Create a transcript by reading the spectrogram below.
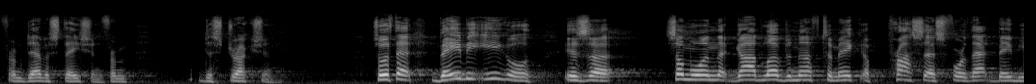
from devastation, from destruction. So if that baby eagle is uh, someone that God loved enough to make a process for that baby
